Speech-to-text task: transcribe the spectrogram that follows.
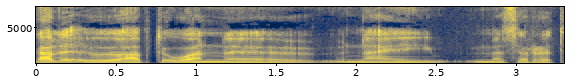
ካልእ ኣብቲ እዋን ናይ መሰረተ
